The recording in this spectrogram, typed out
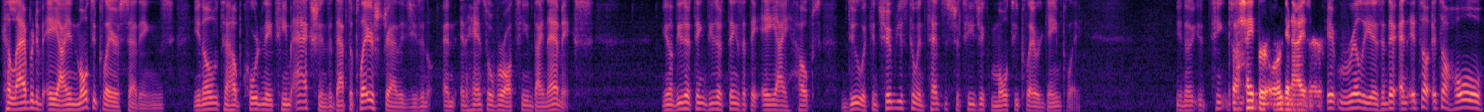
collaborative AI in multiplayer settings, you know, to help coordinate team actions, adapt to player strategies, and, and enhance overall team dynamics. You know, these are things these are things that the AI helps do. It contributes to intense and strategic multiplayer gameplay. You know, your team, It's a hyper organizer. it really is, and there and it's a it's a whole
